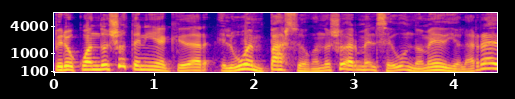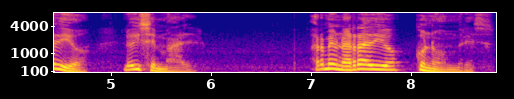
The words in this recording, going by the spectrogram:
pero cuando yo tenía que dar el buen paso, cuando yo armé el segundo medio, la radio, lo hice mal. Armé una radio con hombres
